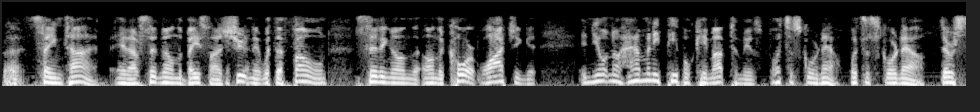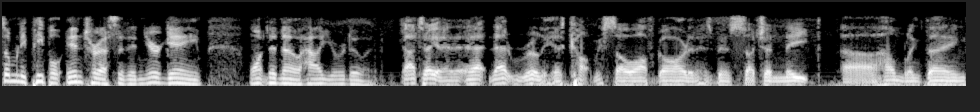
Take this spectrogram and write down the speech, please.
Right. at the same time, and I was sitting on the baseline shooting it with the phone, sitting on the on the court watching it. And you don't know how many people came up to me. and was, What's the score now? What's the score now? There were so many people interested in your game, wanting to know how you were doing. I tell you that that really has caught me so off guard and has been such a neat, uh, humbling thing.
